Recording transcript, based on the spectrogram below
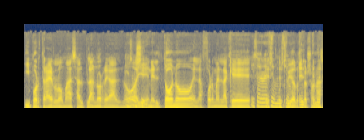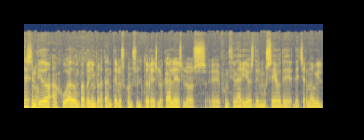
y por traerlo más al plano real, ¿no? Sí. En el tono, en la forma en la que Y es- mucho. estudia los En- personajes. En ese ¿no? sentido han jugado un papel importante los consultores locales, los eh, funcionarios del Museo de, Chernóbil,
